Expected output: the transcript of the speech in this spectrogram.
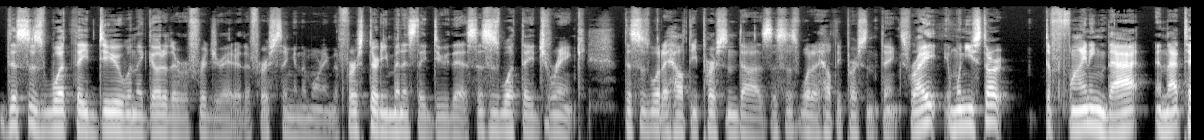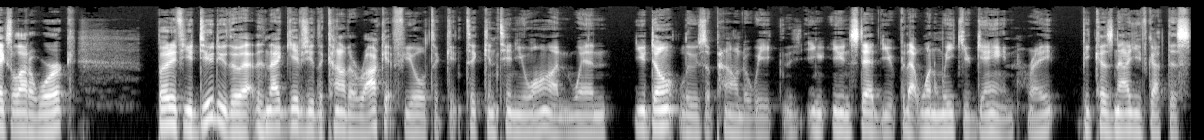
this is what they do when they go to the refrigerator the first thing in the morning. The first 30 minutes they do this. This is what they drink. This is what a healthy person does. This is what a healthy person thinks, right? And when you start defining that, and that takes a lot of work, but if you do do that, then that gives you the kind of the rocket fuel to to continue on when you don't lose a pound a week. You, you instead you that one week you gain, right? Because now you've got this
